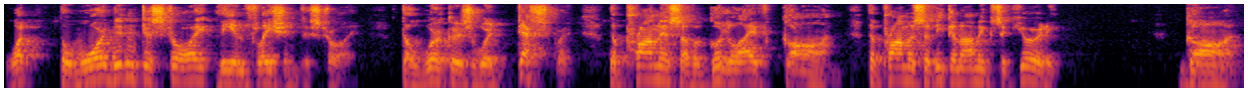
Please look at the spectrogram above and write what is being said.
What the war didn't destroy, the inflation destroyed. The workers were desperate. The promise of a good life gone. The promise of economic security gone.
